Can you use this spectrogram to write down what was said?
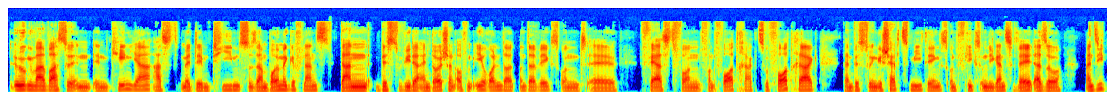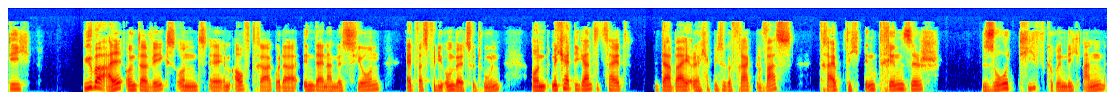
irgendwann warst du in, in Kenia, hast mit dem Team zusammen Bäume gepflanzt, dann bist du wieder in Deutschland auf dem E-Roller unterwegs und äh, fährst von, von Vortrag zu Vortrag, dann bist du in Geschäftsmeetings und fliegst um die ganze Welt. Also man sieht dich überall unterwegs und äh, im Auftrag oder in deiner Mission etwas für die Umwelt zu tun. Und mich hat die ganze Zeit dabei, oder ich habe mich so gefragt, was treibt dich intrinsisch so tiefgründig an,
